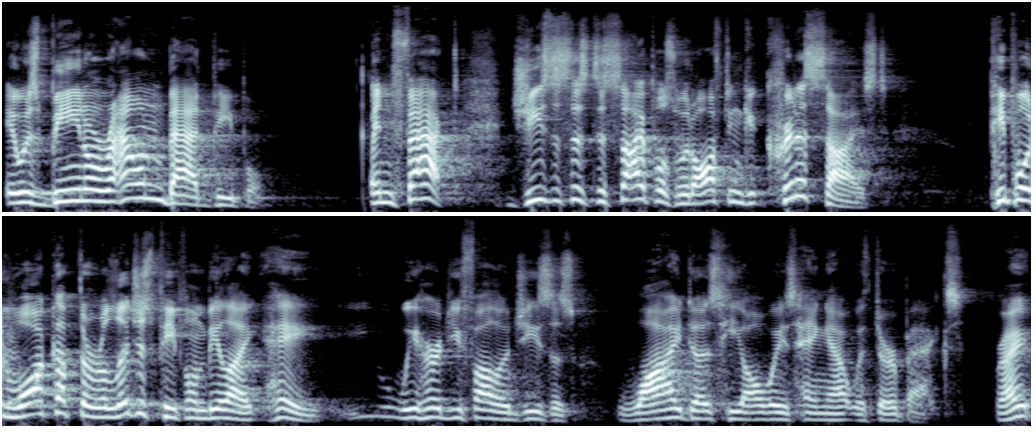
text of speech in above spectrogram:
it was being around bad people. In fact, Jesus' disciples would often get criticized. People would walk up to religious people and be like, hey, we heard you follow Jesus why does he always hang out with dirtbags, right?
